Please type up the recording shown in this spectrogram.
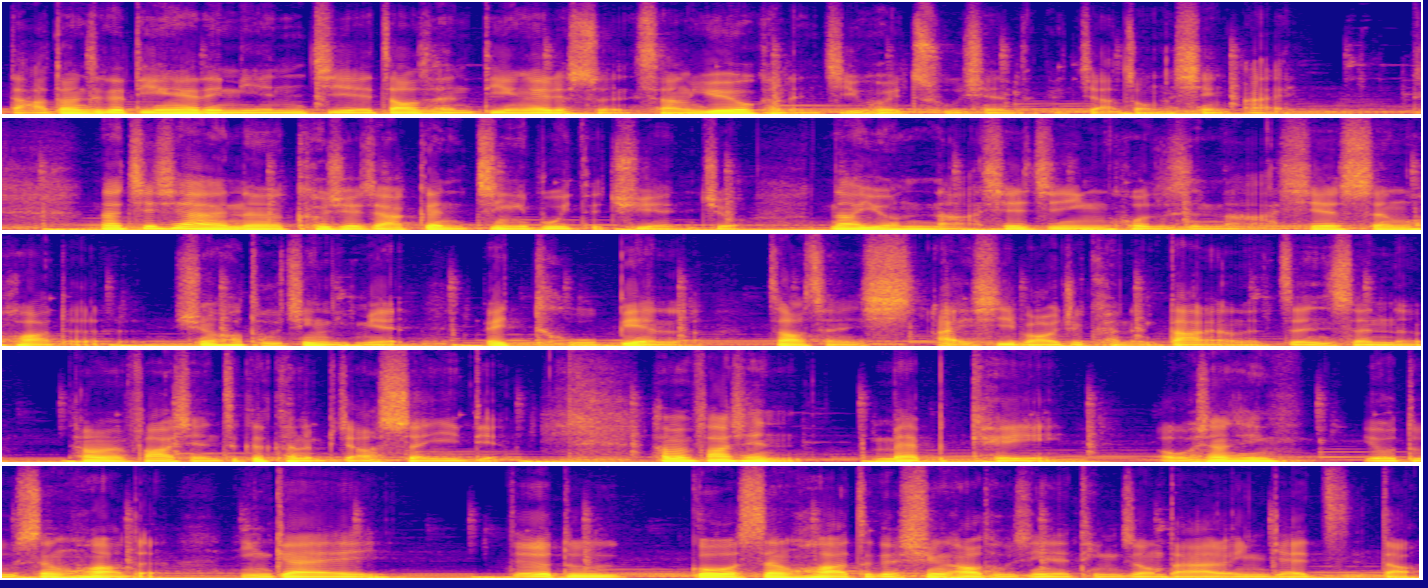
打断这个 DNA 的连接，造成 DNA 的损伤，越有可能机会出现这个甲状腺癌。那接下来呢？科学家更进一步的去研究，那有哪些基因或者是哪些生化的讯号途径里面被突变了，造成癌细胞就可能大量的增生呢？他们发现这个可能比较深一点。他们发现 MAPK，我相信有读生化的，应该有读过生化这个讯号途径的听众，大家都应该知道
